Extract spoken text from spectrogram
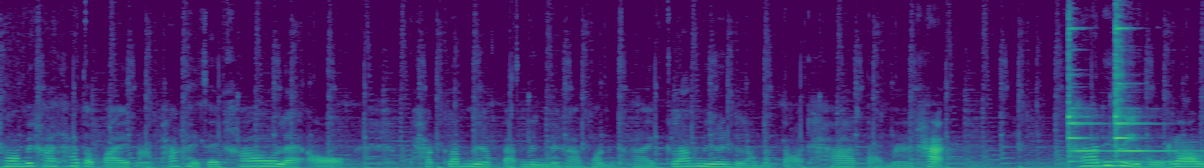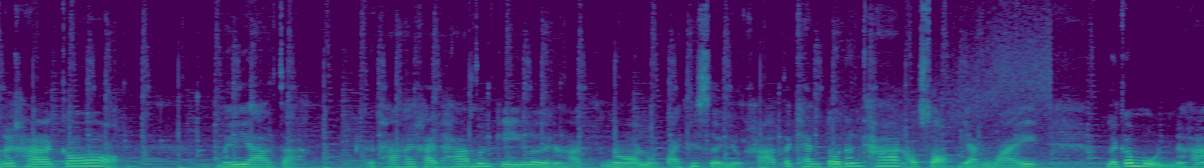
พร้อมไหมคะท่าต่อไปมาพักหายใจเข้าและออก พักกล้ามเนื้อแป๊บหนึ่งนะคะ ผ่อนคลายกล้ามเนื้อเดี๋ยวเรามาต่อท่าต่อมาค่ะ ท่าที่ 4 ของเรานะคะก็ไม่ยากจ้ะ ก็ท่าคล้ายๆท่าเมื่อกี้เลยนะคะ นอนลงไปที่เสื่อโยคะตะแคงตัวด้านข้างเอาศอกยันไว้ แล้วก็หมุนนะคะ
